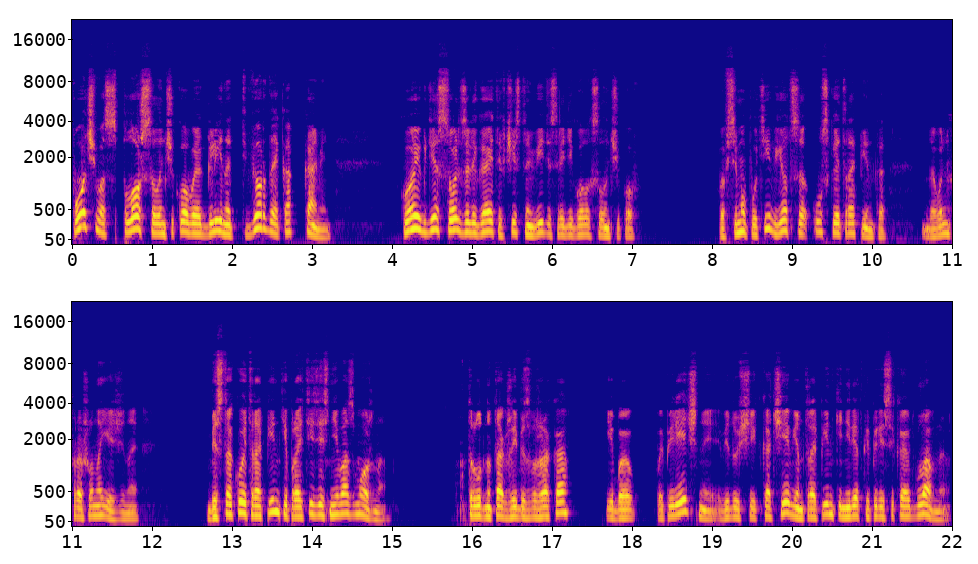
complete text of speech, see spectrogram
Почва сплошь солончаковая глина, твердая, как камень. Кое-где соль залегает и в чистом виде среди голых солончаков. По всему пути вьется узкая тропинка, довольно хорошо наезженная. Без такой тропинки пройти здесь невозможно. Трудно также и без вожака, ибо Поперечные, ведущие к кочевьям, тропинки нередко пересекают главную.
